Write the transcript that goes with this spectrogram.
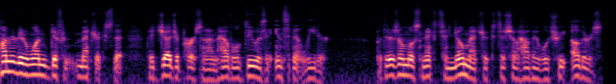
101 different metrics that, that judge a person on how they'll do as an incident leader. But there's almost next to no metrics to show how they will treat others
